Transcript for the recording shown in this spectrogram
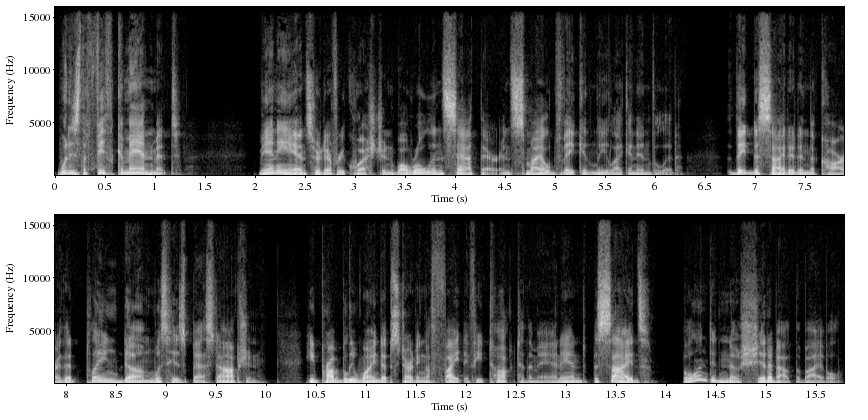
What is the fifth commandment? Manny answered every question while Roland sat there and smiled vacantly like an invalid. They'd decided in the car that playing dumb was his best option. He'd probably wind up starting a fight if he talked to the man, and besides, Roland didn't know shit about the Bible.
